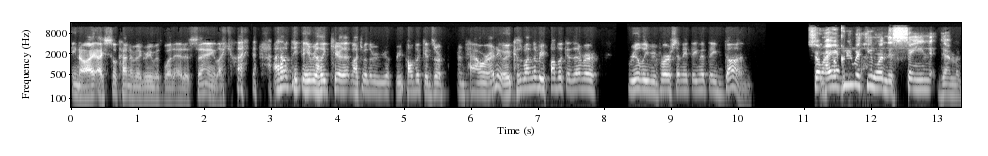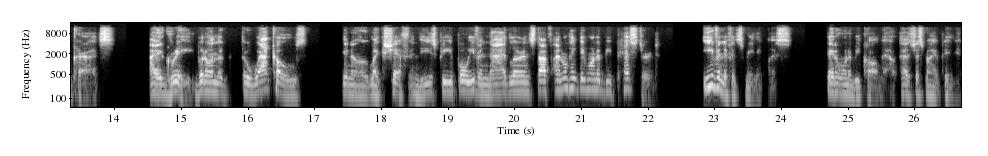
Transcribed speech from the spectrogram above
you know, I, I still kind of agree with what Ed is saying. Like, I, I don't think they really care that much when the Re- Republicans are in power anyway. Because when the Republicans ever really reverse anything that they've done, So I agree with you on the sane Democrats. I agree, but on the the wackos, you know, like Schiff and these people, even Nadler and stuff, I don't think they want to be pestered, even if it's meaningless. They don't want to be called out. That's just my opinion.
